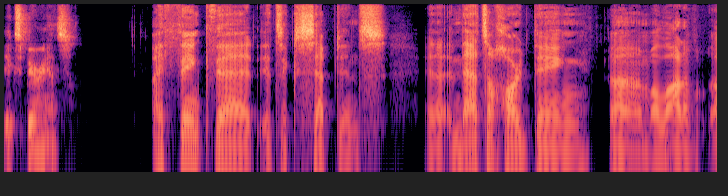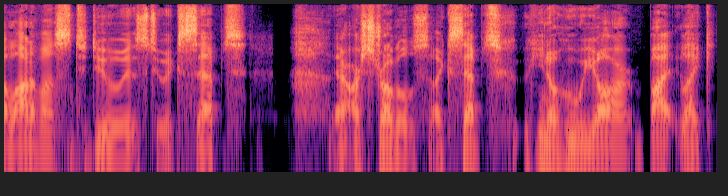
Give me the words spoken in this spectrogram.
experience i think that it's acceptance and, and that's a hard thing um, a lot of a lot of us to do is to accept our struggles accept you know who we are by like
